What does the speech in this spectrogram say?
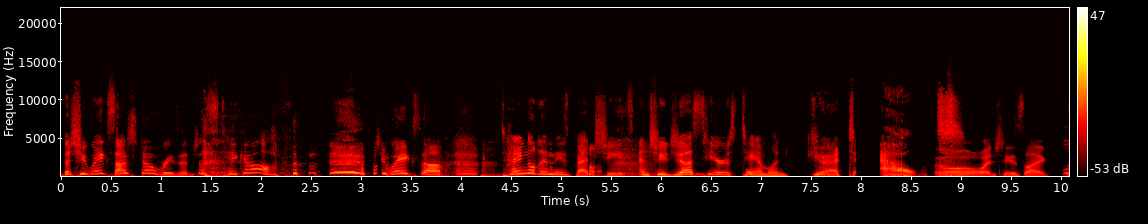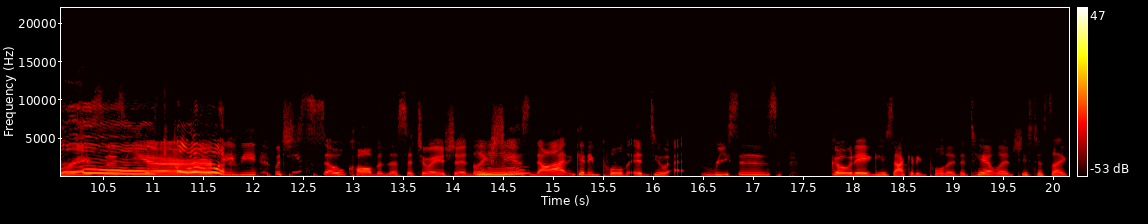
But she wakes up. there's no reason. Just take it off. she wakes up tangled in these bed sheets and she just hears Tamlin get out. Oh, and she's like, Rhys is here, baby. But she's so calm in this situation. Like, she Mhm. is not getting pulled into Rhys's goading. He's not getting pulled into Tamlin. She's just like,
